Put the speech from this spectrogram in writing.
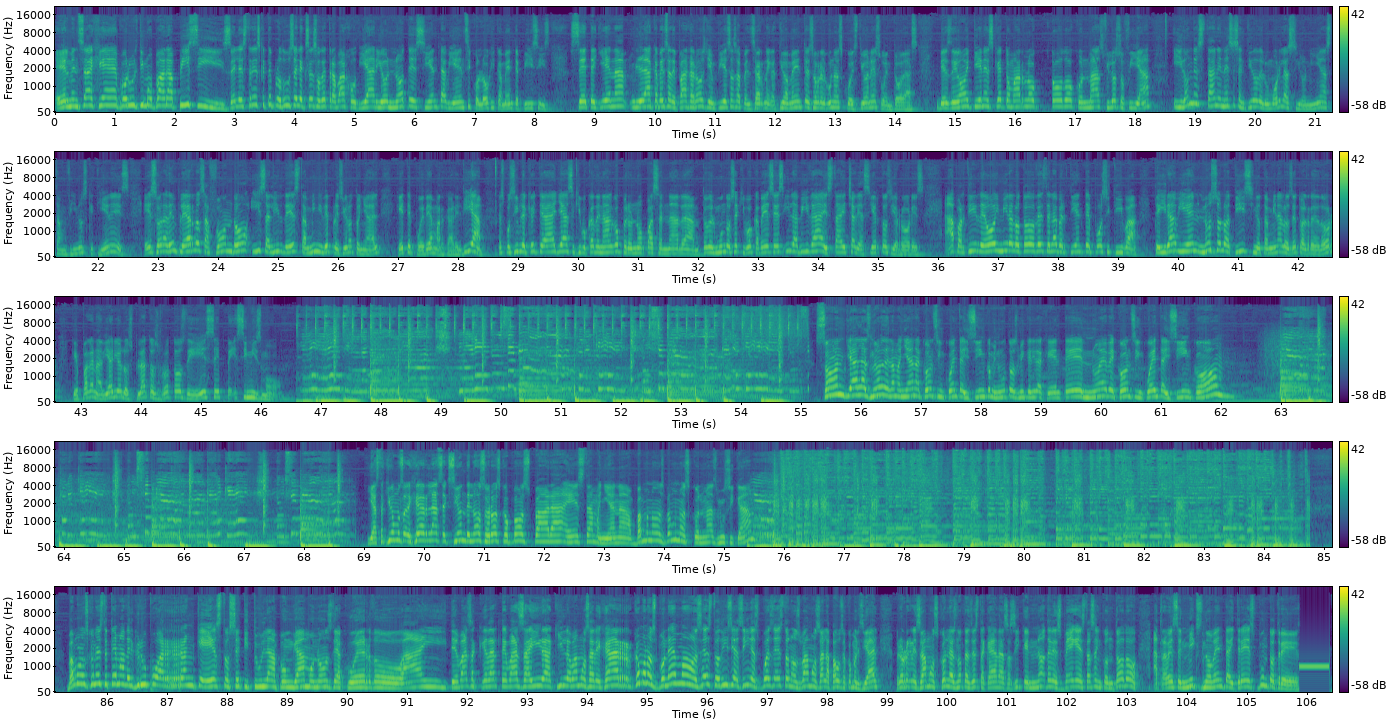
El mensaje por último para Pisces. El estrés que te produce el exceso de trabajo diario no te sienta bien psicológicamente, Pisces. Se te llena la cabeza de pájaros y empiezas a pensar negativamente sobre algunas cuestiones o en todas. Desde hoy tienes que tomarlo todo con más filosofía ¿Y dónde están en ese sentido del humor y las ironías tan finos que tienes? Es hora de emplearlos a fondo y salir de esta mini depresión otoñal que te puede amargar el día. Es posible que hoy te hayas equivocado en algo, pero no pasa nada. Todo el mundo se equivoca a veces y la vida está hecha de aciertos y errores. A partir de hoy, míralo todo desde la vertiente positiva. Te irá bien no solo a ti, sino también a los de tu alrededor que pagan a diario los platos rotos de ese pesimismo. Son ya las 9 de la mañana con 55 minutos, mi querida gente. 9 con 55. Y hasta aquí vamos a dejar la sección de los horóscopos para esta mañana. Vámonos, vámonos con más música. Vámonos con este tema del grupo Arranque. Esto se titula Pongámonos de acuerdo. Ay, te vas a quedar, te vas a ir. Aquí la vamos a dejar. ¿Cómo nos ponemos? Esto dice así. Después de esto nos vamos a la pausa comercial. Pero regresamos con las notas destacadas. Así que no te despegues. Estás en con todo a través en Mix 93.3.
